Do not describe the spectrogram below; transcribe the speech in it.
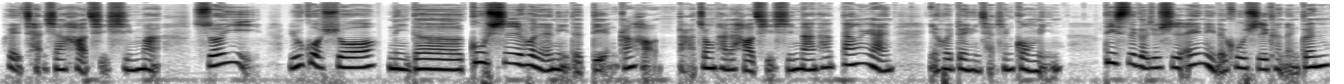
会产生好奇心嘛，所以。如果说你的故事或者你的点刚好打中他的好奇心，那他当然也会对你产生共鸣。第四个就是，诶，你的故事可能跟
